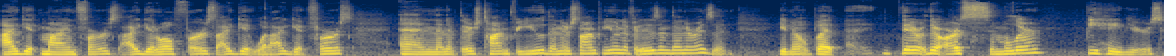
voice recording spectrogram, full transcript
I get mine first. I get off first. I get what I get first. And then if there's time for you, then there's time for you. And if it isn't, then there isn't. You know, but uh, there there are similar behaviors,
